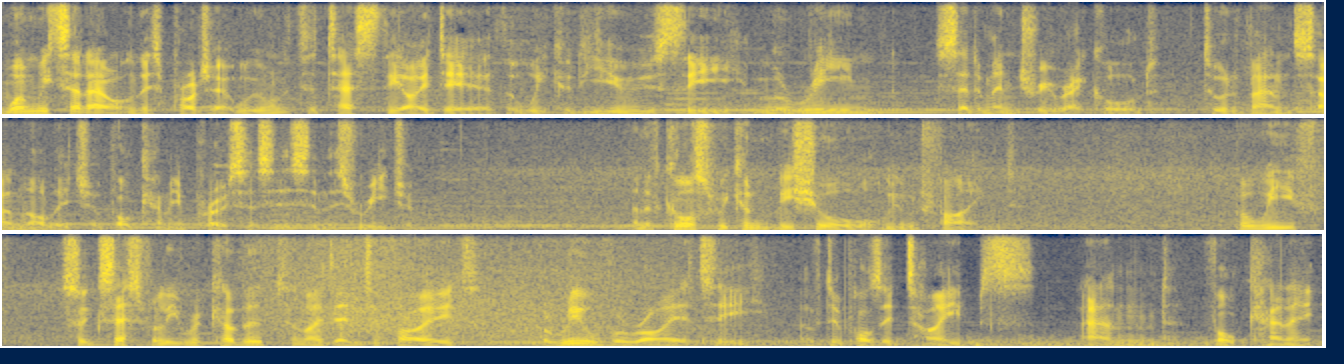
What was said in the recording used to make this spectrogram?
When we set out on this project, we wanted to test the idea that we could use the marine sedimentary record to advance our knowledge of volcanic processes in this region. And of course, we couldn't be sure what we would find. But we've successfully recovered and identified a real variety of deposit types and volcanic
